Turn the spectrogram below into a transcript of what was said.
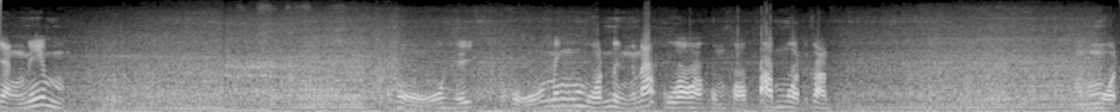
อย่างนิ่มโอ้โหเฮ้ยโอ้โหแม่งหมดหนึ่งน่ากลัวว่ะผมขอปั๊มหมดก่อน หมด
